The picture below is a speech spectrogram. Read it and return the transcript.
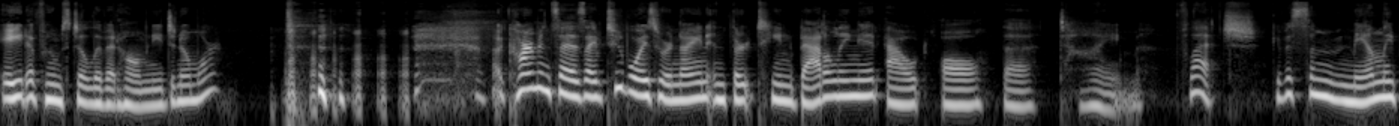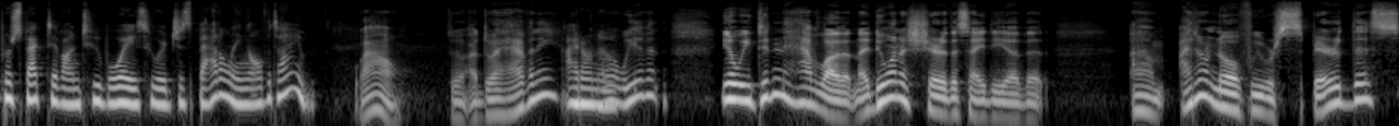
eight of whom still live at home. Need to know more? Uh, Carmen says, I have two boys who are 9 and 13 battling it out all the time. Fletch, give us some manly perspective on two boys who are just battling all the time. Wow. Do, uh, do I have any? I don't know. we haven't. You know, we didn't have a lot of that, and I do want to share this idea that um, I don't know if we were spared this,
